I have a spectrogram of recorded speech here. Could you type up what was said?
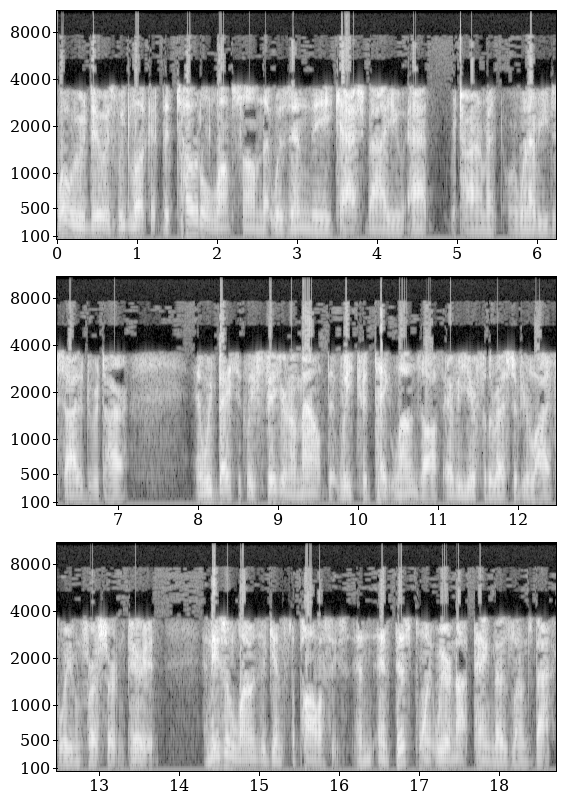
What we would do is we'd look at the total lump sum that was in the cash value at retirement or whenever you decided to retire. And we'd basically figure an amount that we could take loans off every year for the rest of your life or even for a certain period. And these are loans against the policies. And at this point, we are not paying those loans back.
